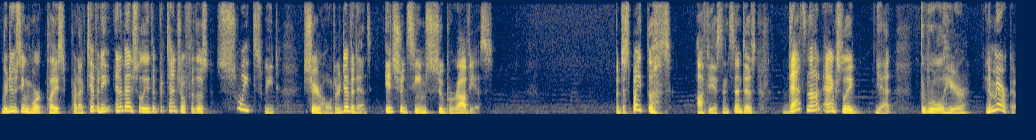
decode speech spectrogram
reducing workplace productivity, and eventually the potential for those sweet, sweet shareholder dividends. It should seem super obvious. But despite those obvious incentives, that's not actually yet the rule here in America.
